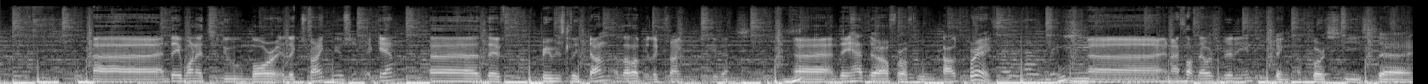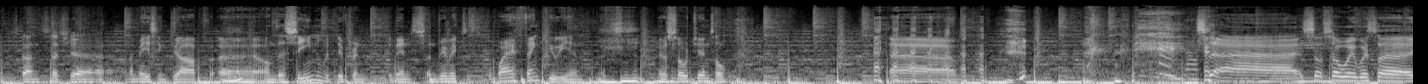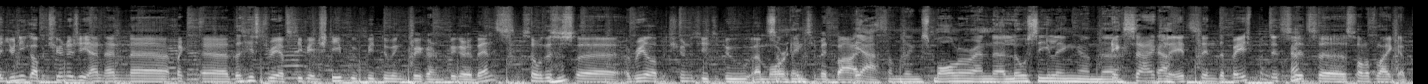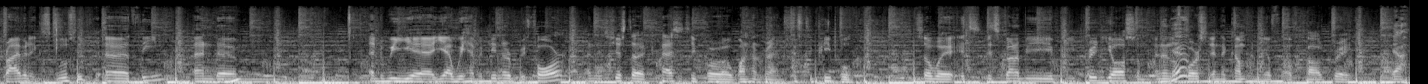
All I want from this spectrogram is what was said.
Uh, and they wanted to do more electronic music again. Uh, they've previously done a lot of electronic music events, uh, and they had their offer of doing Carl Craig. Uh, and I thought that was really interesting. Of course, he's, uh, he's done such a, an amazing job uh, on the scene with different events and remixes. Why? Thank you, Ian. You're so gentle. Um, uh, so, so it was a unique opportunity, and and uh, like, uh, the history of CPH Deep, we've been doing bigger and bigger events. So this is uh, a real opportunity to do a more Something- intimate vibe. Yeah, something smaller and uh, low ceiling and uh, Exactly. yeah. It's in the basement. It's Yeah. it's sort of like a private exclusive uh, theme, and um, and we uh, yeah we have a dinner before, and it's just a capacity for 150 people. So uh, it's it's gonna be, be pretty awesome, and then Yeah. of course in the company of, of Carl Craig. yeah.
